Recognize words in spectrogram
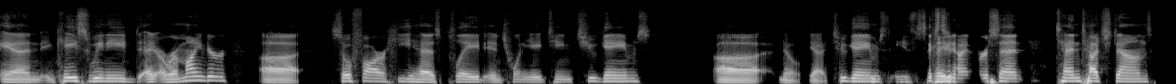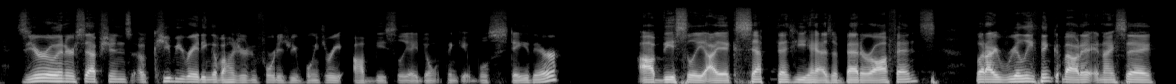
And in case we need a, a reminder, uh, so far he has played in 2018 two games. Uh, no, yeah, two games, He's, he's played in- 69%, 10 touchdowns, zero interceptions, a QB rating of 143.3. Obviously, I don't think it will stay there. Obviously, I accept that he has a better offense, but I really think about it and I say,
